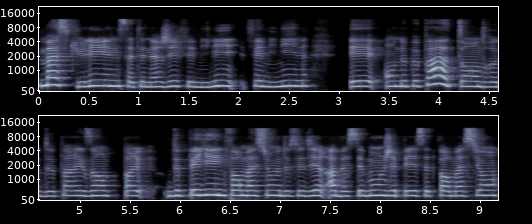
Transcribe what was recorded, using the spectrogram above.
masculine, cette énergie féminine, et on ne peut pas attendre de, par exemple, de payer une formation et de se dire, ah ben c'est bon, j'ai payé cette formation,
